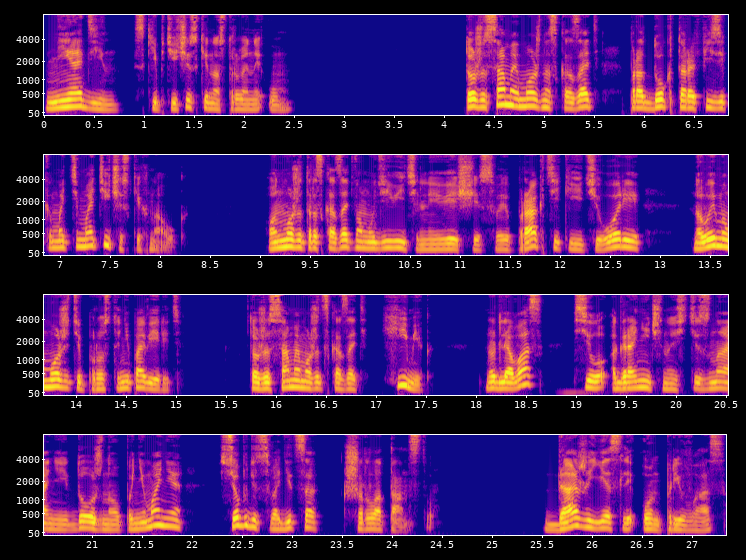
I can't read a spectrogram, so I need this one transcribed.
ни один скептически настроенный ум. То же самое можно сказать про доктора физико-математических наук. Он может рассказать вам удивительные вещи из своей практики и теории, но вы ему можете просто не поверить. То же самое может сказать химик, но для вас, в силу ограниченности знаний и должного понимания, все будет сводиться к шарлатанству. Даже если он при вас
